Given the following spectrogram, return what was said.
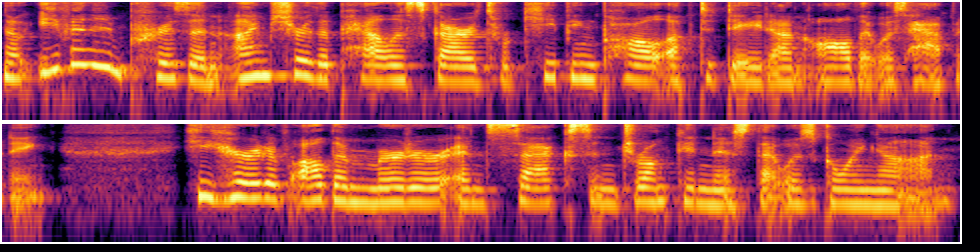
Now, even in prison, I'm sure the palace guards were keeping Paul up to date on all that was happening. He heard of all the murder and sex and drunkenness that was going on.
